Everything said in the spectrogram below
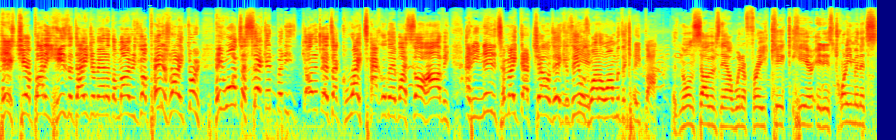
Here's Cheer Buddy. Here's the danger man at the moment. He's got Peters running through. He wants a second, but he's got it. It's a great tackle there by Saul Harvey, and he needed to make that challenge there because He he, was one on one with the keeper. As Northern Suburbs now win a free kick here. It is 20 minutes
